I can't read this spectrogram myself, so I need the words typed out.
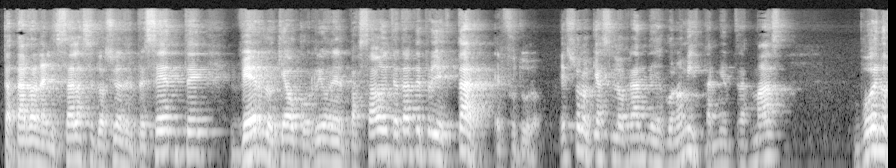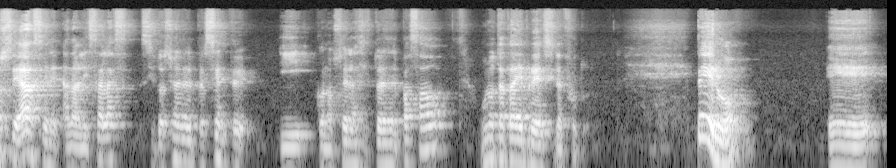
tratar de analizar las situaciones del presente, ver lo que ha ocurrido en el pasado y tratar de proyectar el futuro. Eso es lo que hacen los grandes economistas. Mientras más bueno se hace analizar las situaciones del presente y conocer las historias del pasado, uno trata de predecir el futuro. Pero eh,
